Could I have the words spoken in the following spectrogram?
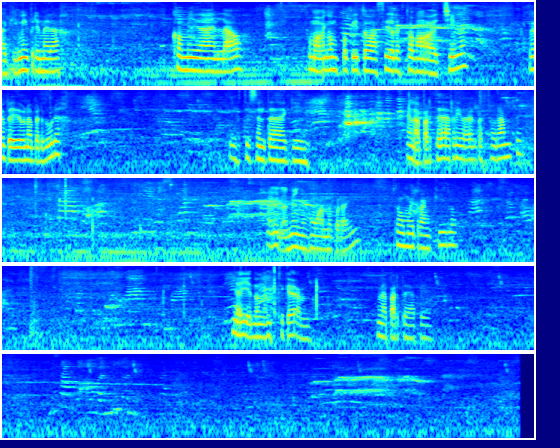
Aquí mi primera comida en Laos. Como vengo un poquito así del estómago de China, me he pedido una verdura. Y estoy sentada aquí en la parte de arriba del restaurante. Hay unos niños jugando por ahí. Todo muy tranquilo. Y ahí es donde me estoy quedando. En la parte de arriba.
